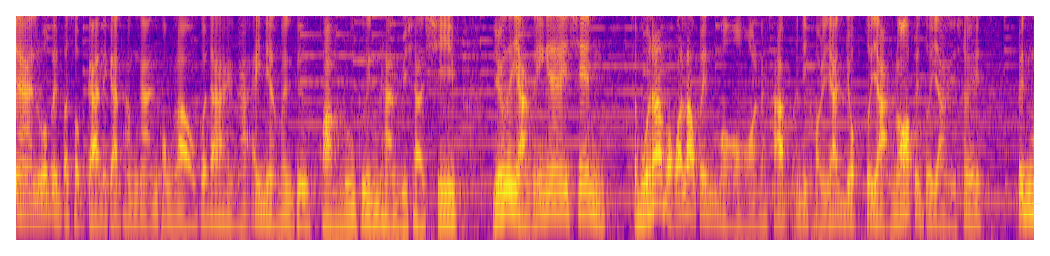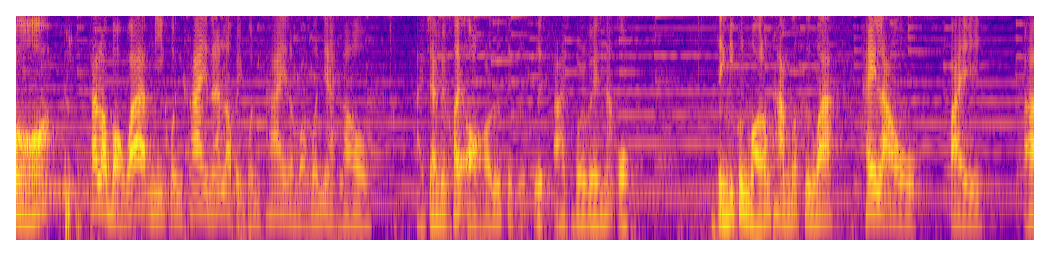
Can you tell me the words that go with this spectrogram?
งานหรือว่าเป็นประสบการณ์ในการทำงานของเราก็ได้นะ ไอเนี่ยมันคือความรู้พื้นฐานวิชาชีพ ยกตัวอย่างง่ายๆ เช่น สมมุติถ้าเราบอกว่าเราเป็นหมอนะครับ อันนี้ขออนุญาตยกตัวอย่างเนาะ เป็นตัวอย่างเฉยๆ เป็นหมอ ถ้าเราบอกว่ามีคนไข้นะ เราเป็นคนไข้ เราบอกว่าเนี่ยเราหายใจไม่ค่อยออก เรารู้สึกอึดอัดบริเวณหน้าอก สิ่งที่คุณหมอต้องทำก็คือว่าให้เราไปอ่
